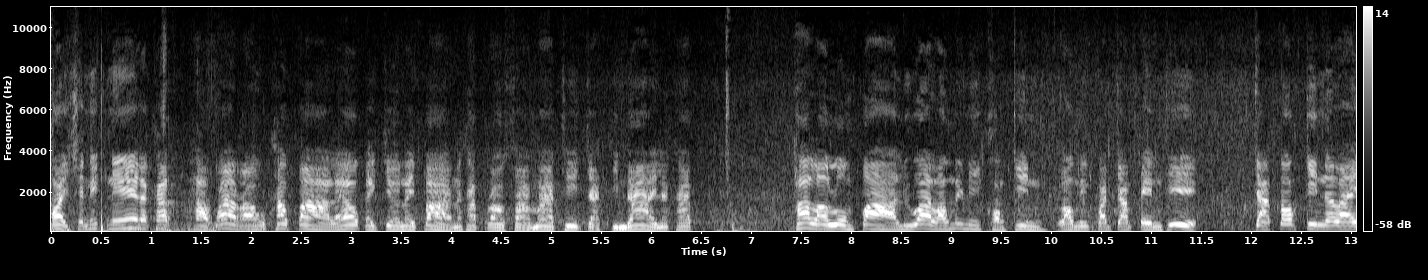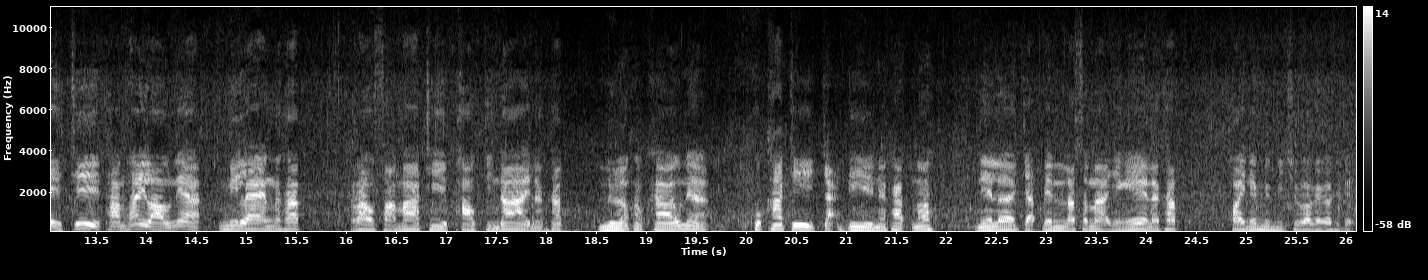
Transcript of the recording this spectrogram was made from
หอยชนิดนี้นะครับ หากว่าเราเข้าป่าแล้วไปเจอในป่านะครับ เราสามารถที่จะกินได้นะครับ ถ้าเราลงป่าหรือว่าเราไม่มีของกิน เรามีความจำเป็นที่จะต้องกินอะไรที่ทำให้เราเนี่ยมีแรงนะครับ เราสามารถที่เผากินได้นะครับ เนื้อของเขาเนี่ย พวกค่าที่จะดีนะครับเนาะนี่เลยจะเป็นลักษณะอย่างนี้นะครับหอยนี่มันมีชื่อว่าไงครับพี่เด็ก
